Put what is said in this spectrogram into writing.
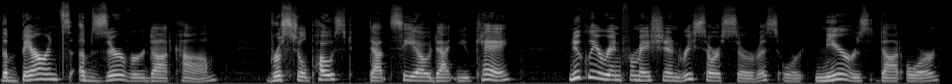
the BarentsObserver.com, bristolpost.co.uk, Nuclear Information and Resource Service, or NIRS.org,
